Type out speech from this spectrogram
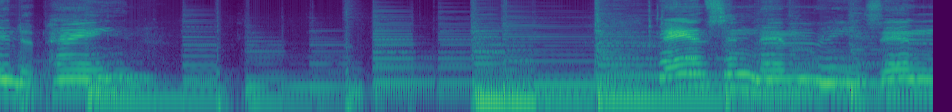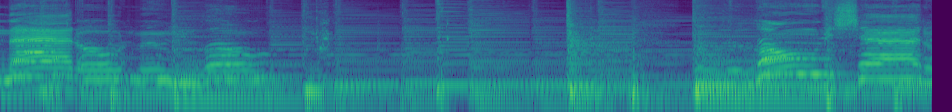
window pane. Dancing memories in that old moon glow. The lonely shadow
